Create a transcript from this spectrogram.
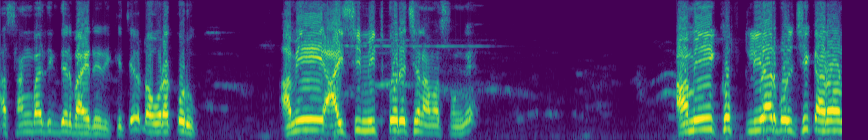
আর সাংবাদিকদের বাইরে রেখেছে, ওটা ওরা করুক। আমি আইসি মিট করেছেন আমার সঙ্গে। আমি খুব ক্লিয়ার বলছি, কারণ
